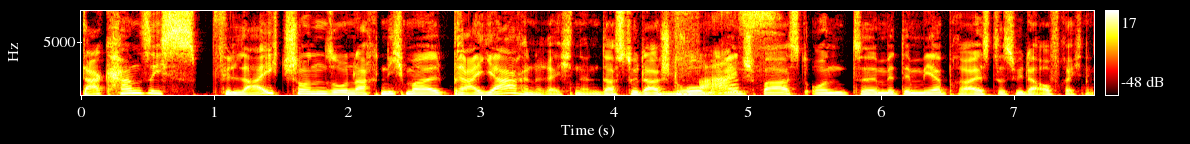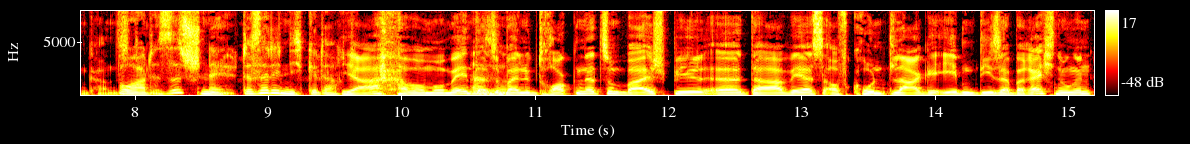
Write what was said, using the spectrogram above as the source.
da kann sich's vielleicht schon so nach nicht mal drei Jahren rechnen, dass du da Strom Was? einsparst und äh, mit dem Mehrpreis das wieder aufrechnen kannst. Boah, das ist schnell. Das hätte ich nicht gedacht. Ja, aber Moment, also, Also- bei einem Trockner zum Beispiel, äh, da wäre es auf Grundlage eben dieser Berechnungen,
